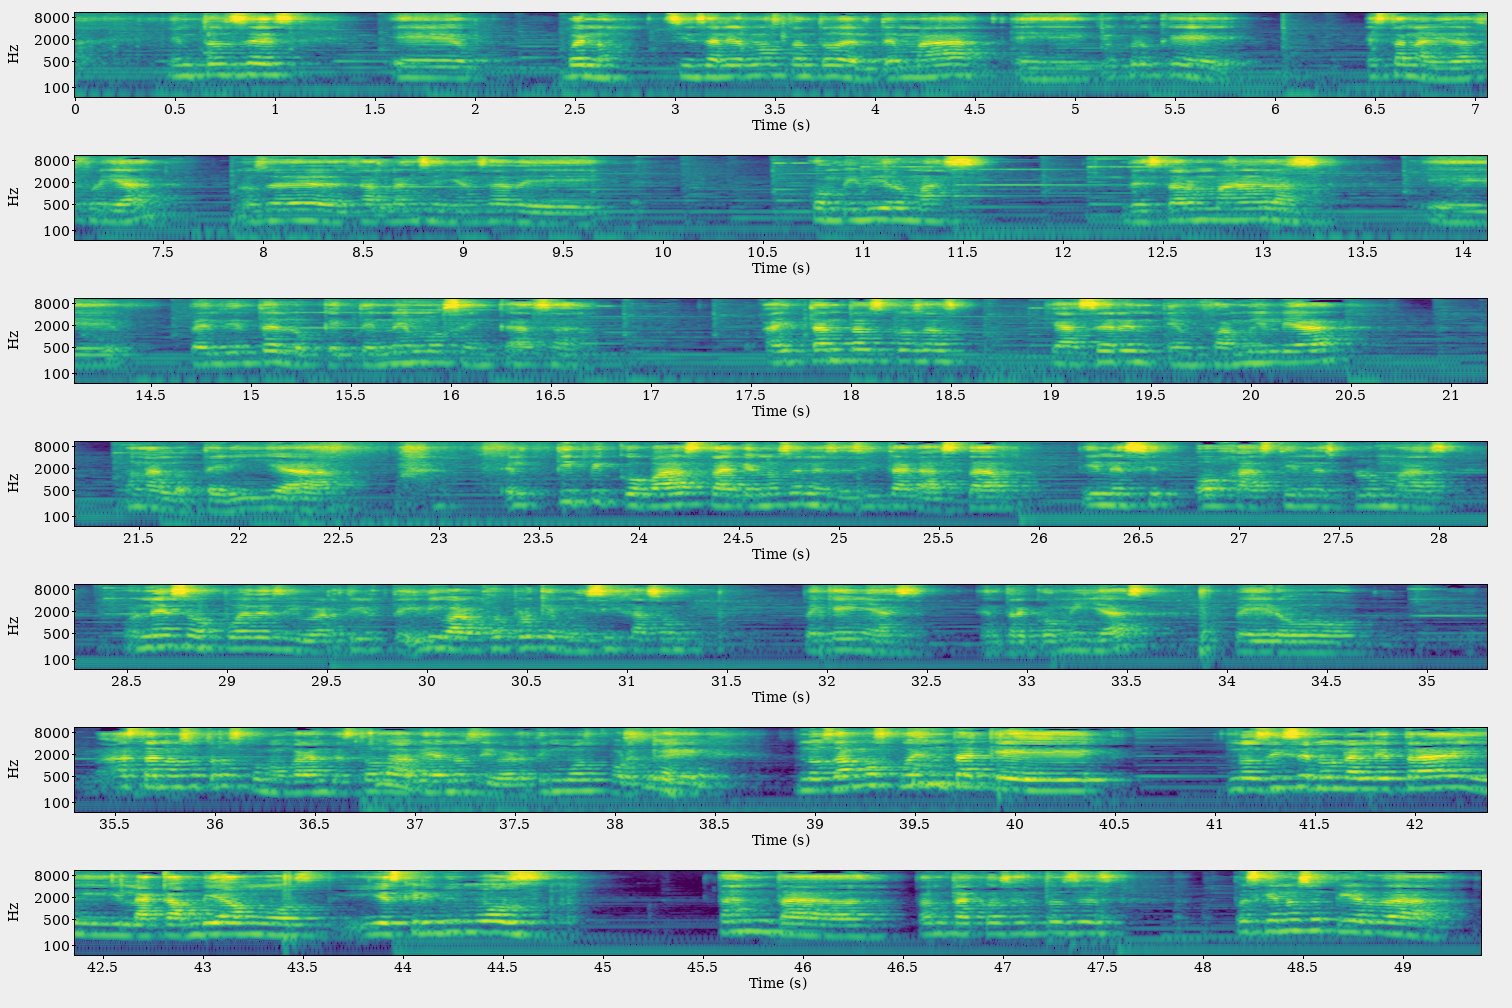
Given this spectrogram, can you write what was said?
Entonces, eh, bueno, sin salirnos tanto del tema, eh, yo creo que esta Navidad fría nos debe dejar la enseñanza de convivir más, de estar más Claro. eh, pendiente de lo que tenemos en casa. Hay tantas cosas que hacer en, en familia, una lotería, el típico basta que no se necesita gastar, tienes hojas, tienes plumas, con eso puedes divertirte. Y digo, a lo mejor porque mis hijas son pequeñas, entre comillas, pero hasta nosotros como grandes todavía Claro. nos divertimos porque nos damos cuenta que nos dicen una letra y la cambiamos y escribimos tanta, tanta cosa. Entonces, pues que no se pierda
